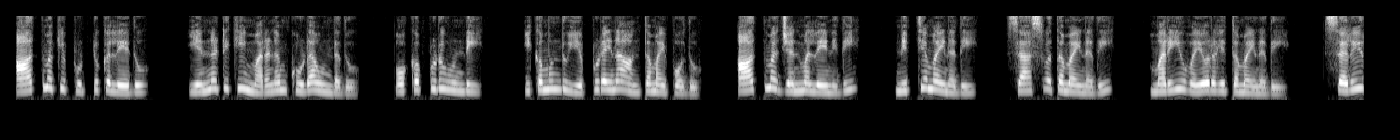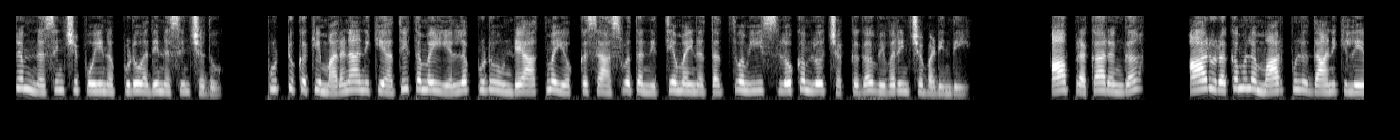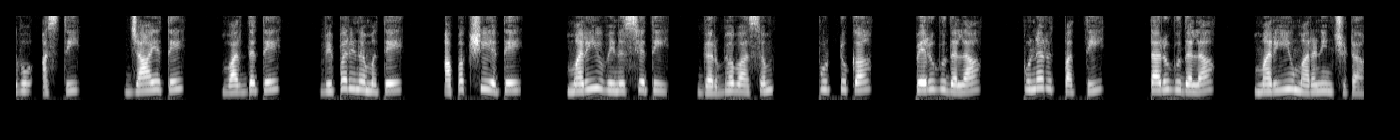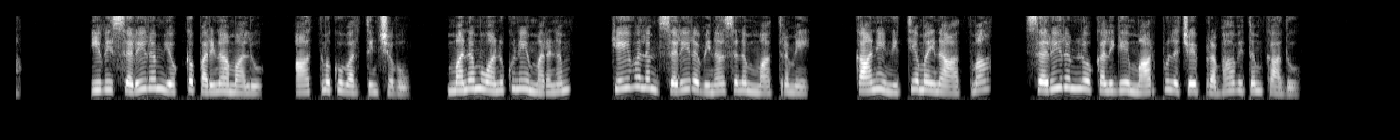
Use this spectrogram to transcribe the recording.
ఆత్మకి పుట్టుక లేదు ఎన్నటికీ మరణం కూడా ఉండదు. ఒకప్పుడు ఉండి ఇకముందు ఎప్పుడైనా అంతమైపోదు. ఆత్మ జన్మ లేనిది నిత్యమైనది శాశ్వతమైనది మరియు వయోరహితమైనది. శరీరం నశించిపోయినప్పుడు అది నశించదు. పుట్టుకకి మరణానికి అతీతమై ఎల్లప్పుడూ ఉండే ఆత్మ యొక్క శాశ్వత నిత్యమైన తత్వం ఈ శ్లోకంలో చక్కగా వివరించబడింది. ఆ ప్రకారంగా ఆరు రకముల మార్పులు దానికి లేవు. అస్తి జాయతే వర్ధతే విపరిణమతే అపక్షీయతే మరియు వినశ్యతి గర్భవాసం పుట్టుక పెరుగుదల పునరుత్పత్తి తరుగుదల మరియు మరణించుట. ఇవి శరీరం యొక్క పరిణామాలు ఆత్మకు వర్తించవు. మనము అనుకునే మరణం కేవలం శరీర వినాశనం మాత్రమే కాని నిత్యమైన ఆత్మ శరీరంలో కలిగే మార్పులచే ప్రభావితం కాదు.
